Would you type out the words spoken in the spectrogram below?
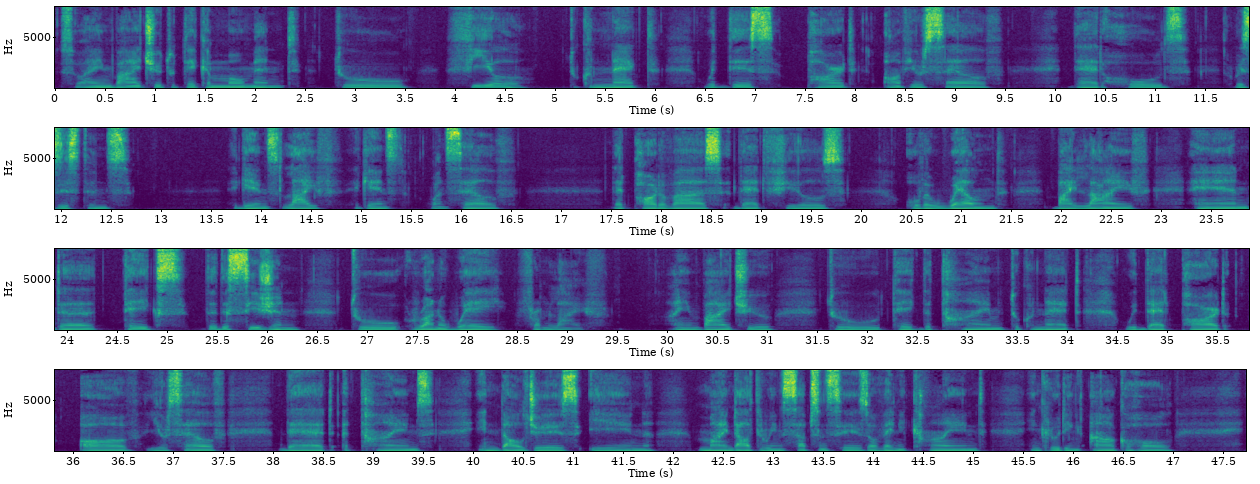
So I invite you to take a moment to feel, to connect with this part of yourself that holds resistance against life, against oneself, that part of us that feels overwhelmed by life and uh, takes the decision to run away from life. I invite you to take the time to connect with that part of yourself that at times indulges in mind altering substances of any kind, including alcohol,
